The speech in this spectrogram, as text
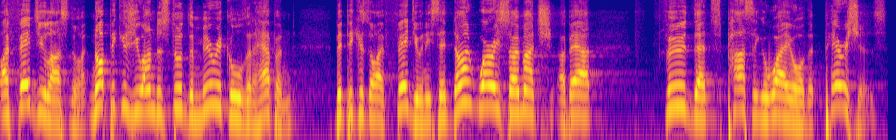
I fed you last night, not because you understood the miracle that happened, but because I fed you. And he said, Don't worry so much about food that's passing away or that perishes,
